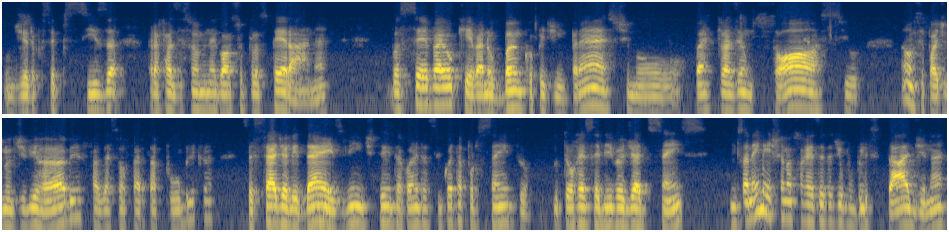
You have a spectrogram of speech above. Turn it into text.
O dinheiro que você precisa para fazer seu negócio prosperar, né? Você vai o quê? Vai no banco pedir empréstimo? Vai trazer um sócio? Não, você pode ir no DivHub, fazer essa oferta pública. Você cede ali 10, 20, 30, 40, 50% do teu recebível de AdSense. Não precisa nem mexer na sua receita de publicidade, né?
